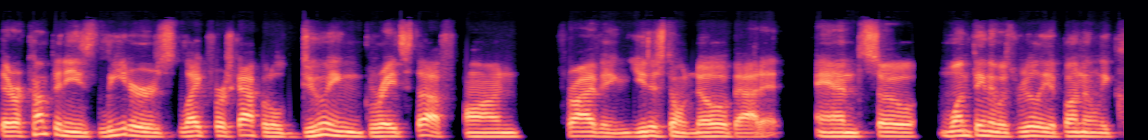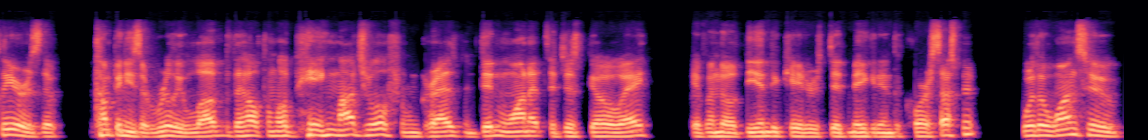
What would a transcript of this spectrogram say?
there are companies, leaders like First Capital doing great stuff on thriving. You just don't know about it. And so one thing that was really abundantly clear is that companies that really loved the health and well-being module from GRESB and didn't want it to just go away, even though the indicators did make it into core assessment, were the ones who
